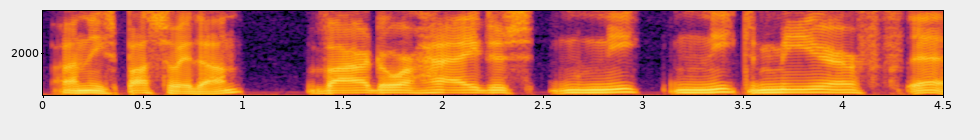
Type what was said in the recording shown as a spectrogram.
Anis Baswedan. Waardoor hij dus niet, niet meer, eh,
